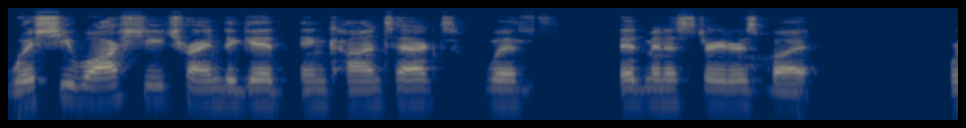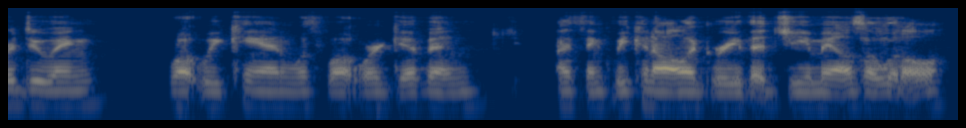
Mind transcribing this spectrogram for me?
wishy-washy trying to get in contact with administrators, but we're doing what we can with what we're given. I think we can all agree that Gmail is a little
